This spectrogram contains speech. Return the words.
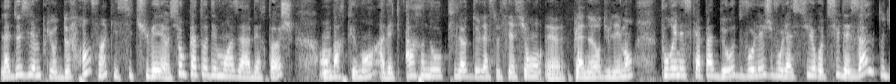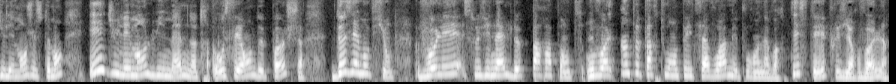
la deuxième plus haute de France, hein, qui est située euh, sur le plateau des Moises à Aberpoche. Embarquement avec Arnaud, pilote de l'association euh, Planeur du Léman, pour une escapade de haute volée, je vous l'assure, au-dessus des Alpes du Léman justement, et du Léman lui-même, notre océan de poche. Deuxième option, voler sous une aile de parapente. On vole un peu partout en Pays de Savoie, mais pour en avoir testé plusieurs vols,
